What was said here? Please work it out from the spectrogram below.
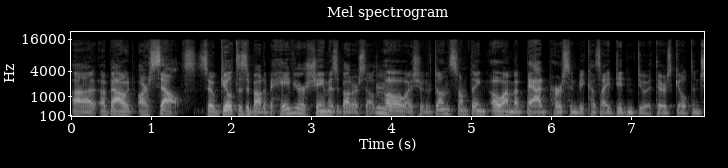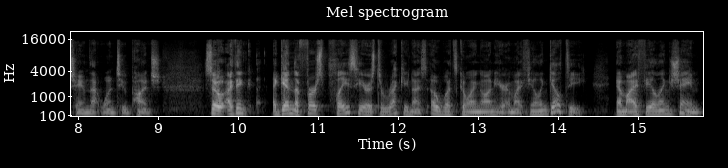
uh, about ourselves. So, guilt is about a behavior, shame is about ourselves. Mm. Oh, I should have done something. Oh, I'm a bad person because I didn't do it. There's guilt and shame, that one two punch. So, I think, again, the first place here is to recognize, oh, what's going on here? Am I feeling guilty? Am I feeling shame?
